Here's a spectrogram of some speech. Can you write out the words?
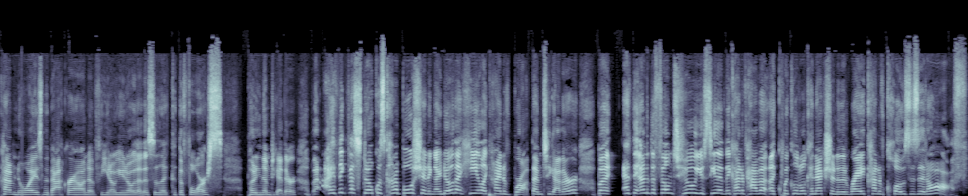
kind of noise in the background of, you know, you know that this is like the force putting them together. But I think that Snoke was kind of bullshitting. I know that he like kind of brought them together, but at the end of the film too, you see that they kind of have that like quick little connection and then Rey kind of closes it off.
